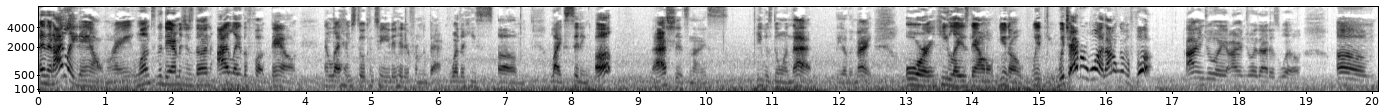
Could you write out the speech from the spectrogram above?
And then I lay down, right? Once the damage is done, I lay the fuck down and let him still continue to hit it from the back. Whether he's um like sitting up, that shit's nice. He was doing that the other night, or he lays down, on, you know, with you. Whichever one, I don't give a fuck. I enjoy, I enjoy that as well. Um,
